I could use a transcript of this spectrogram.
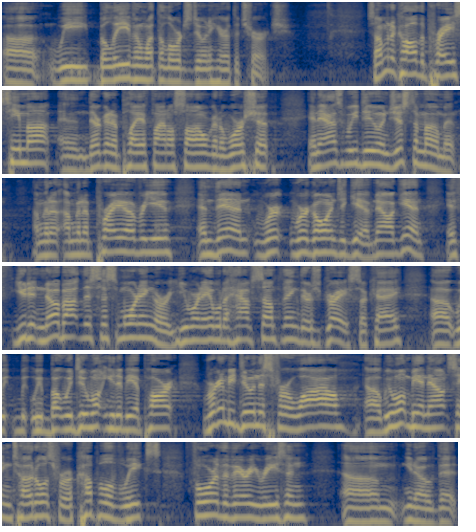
Uh, we believe in what the Lord's doing here at the church. So I'm going to call the praise team up, and they're going to play a final song. We're going to worship. And as we do in just a moment, I'm going to, I'm going to pray over you and then we're, we're going to give. Now, again, if you didn't know about this this morning or you weren't able to have something, there's grace, okay? Uh, we, we, but we do want you to be a part. We're going to be doing this for a while. Uh, we won't be announcing totals for a couple of weeks for the very reason, um, you know, that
